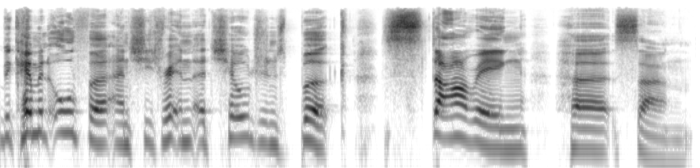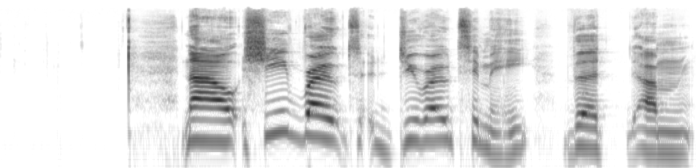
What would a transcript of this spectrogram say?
became an author and she's written a children's book starring her son. Now, she wrote Durotimi, the um,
